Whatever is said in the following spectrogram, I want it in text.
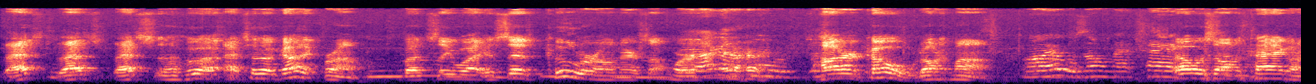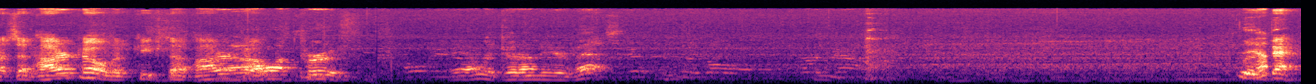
That's, that's, that's uh, who, I- that's who I got it from. But see what, it says cooler on there Yeah, somewhere. I got a cooler. Hot or cold, don't it, Mom? Well, it was on that tag. Oh, was on the tag on it, said hot or cold, it keeps stuff hot or I cold. want proof. Yeah, that look good under your vest. Look Yep. at that.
